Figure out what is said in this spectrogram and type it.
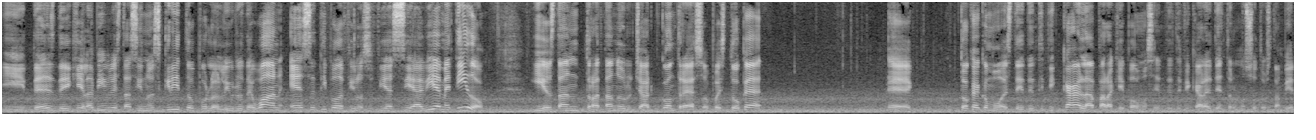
Y desde que la Biblia está siendo escrito por los libros de Juan, ese tipo de filosofía se había metido y están tratando de luchar contra eso. Pues toca, eh, toca como este, identificarla para que podamos identificarla dentro de nosotros también.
